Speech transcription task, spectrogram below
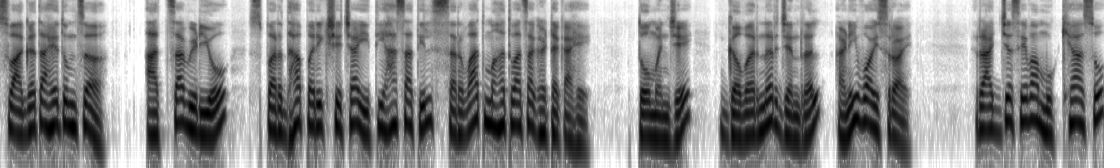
स्वागत आहे तुमचं. आजचा व्हिडिओ स्पर्धा परीक्षेच्या इतिहासातील सर्वात महत्त्वाचा घटक आहे. तो म्हणजे गव्हर्नर जनरल आणि व्हॉइसरॉय. राज्यसेवा मुख्य असो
